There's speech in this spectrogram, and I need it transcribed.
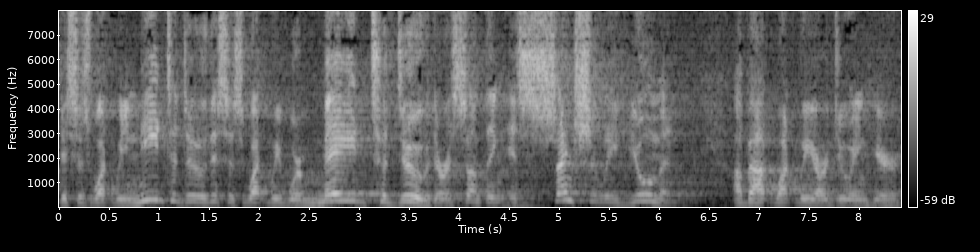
This is what we need to do. This is what we were made to do. There is something essentially human about what we are doing here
